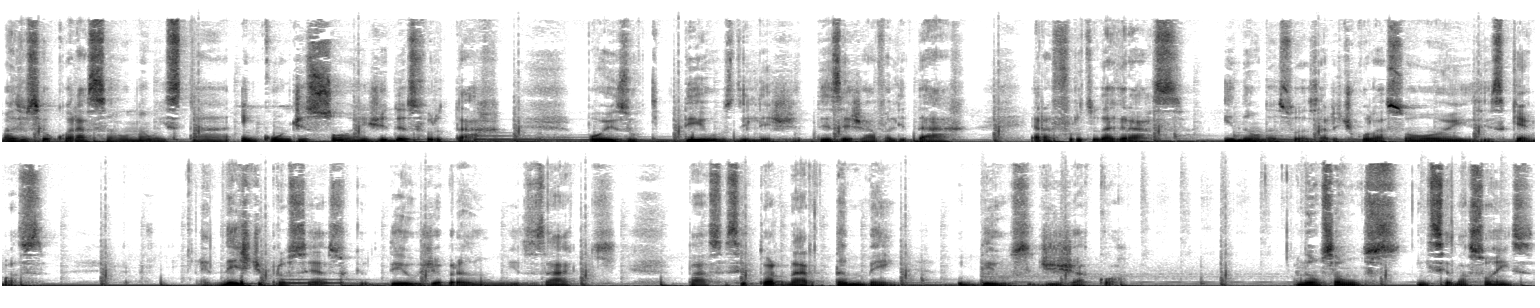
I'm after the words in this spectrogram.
mas o seu coração não está em condições de desfrutar, pois o que Deus desejava lhe dar era fruto da graça e não das suas articulações e esquemas. É neste processo que o Deus de Abraão e Isaac passa a se tornar também o Deus de Jacó. Não são encenações,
